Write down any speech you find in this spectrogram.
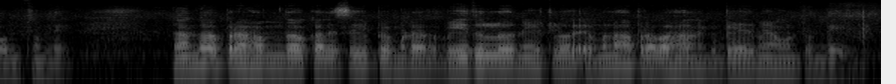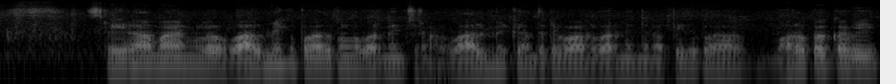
పొందుతుంది. గంగా ప్రవాహంతో కలిసి పిమ్మడ వీధుల్లో నీటిలో యమునా ప్రవాహానికి భేదమే ఉంటుంది. శ్రీరామాయణంలో వాల్మీకి పాదుకులను వర్ణించినాడు. వాల్మీకి అంతటి వాడు వర్ణించిన పిదుప మరొక కవి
